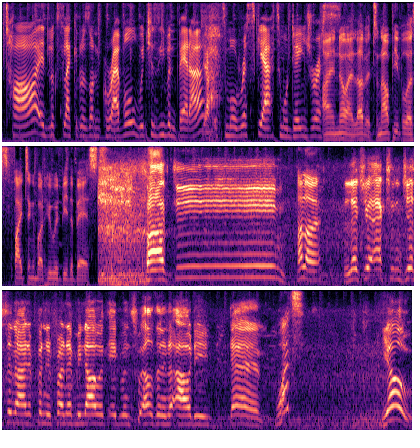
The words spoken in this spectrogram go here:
tar. It looks like it was on gravel, which is even better. Yeah. It's more riskier, it's more dangerous. I know, I love it. So now people are fighting about who would be the best. Five team! Hello. Let your accident just tonight happened in front of me now with Edwin Swelton in an Audi. Damn. What? Yo!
